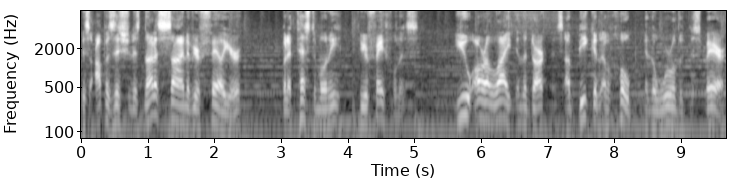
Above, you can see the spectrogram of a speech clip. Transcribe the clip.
This opposition is not a sign of your failure, but a testimony to your faithfulness. You are a light in the darkness, a beacon of hope in the world of despair.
